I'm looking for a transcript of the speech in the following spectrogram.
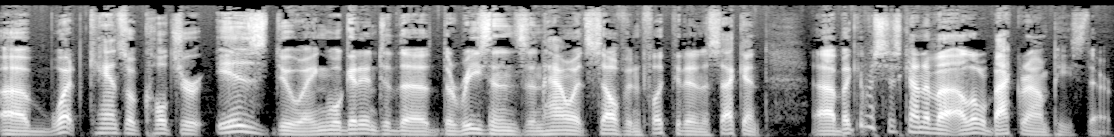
uh, what cancel culture is doing. We'll get into the, the reasons and how it's self inflicted in a second, uh, but give us just kind of a, a little background piece there.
